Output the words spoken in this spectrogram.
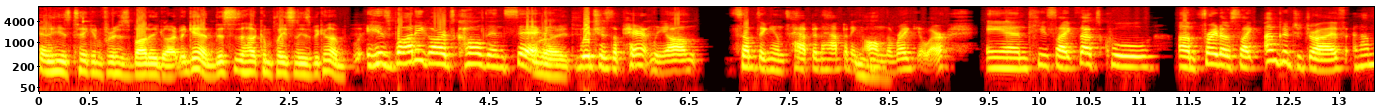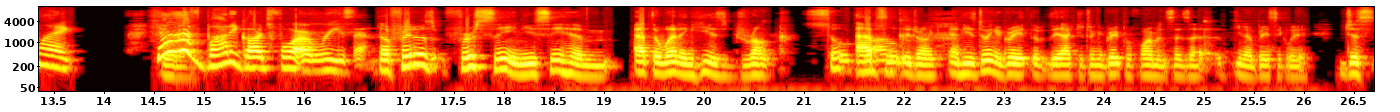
And he's taken for his bodyguard. Again, this is how complacent he's become. His bodyguard's called in sick, Right. which is apparently on something has happened happening Mm-hmm. on the regular. And he's like, "That's cool." Um, Fredo's like, "I'm good to drive," and I'm like, "Y'all Yeah. have bodyguards for a reason." Now, Fredo's first scene, you see him at the wedding. He is drunk, So drunk. absolutely drunk, and he's doing a great. The, the actor doing a great performance as a you know basically just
